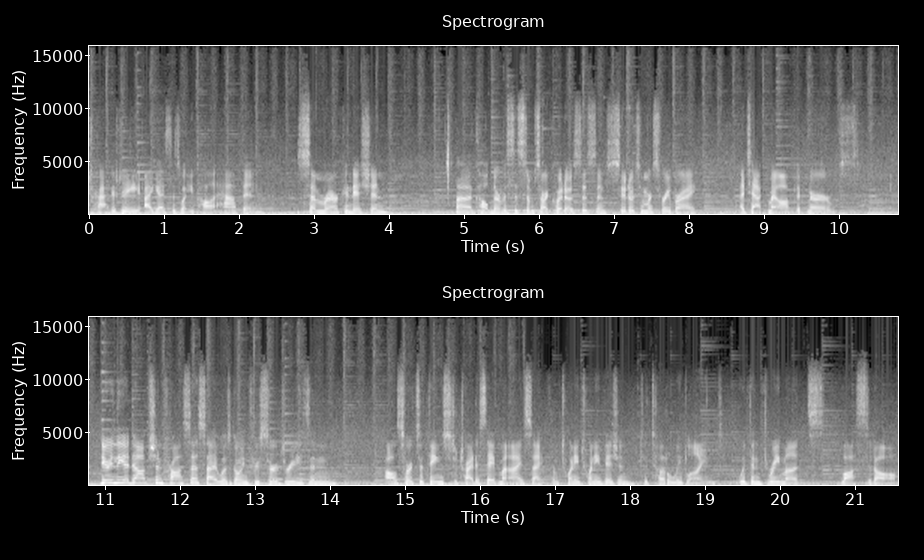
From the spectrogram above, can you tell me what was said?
tragedy, I guess is what you call it, happened. Some rare condition uh, called nervous system sarcoidosis and pseudotumor cerebri attacked my optic nerves. During the adoption process, I was going through surgeries and all sorts of things to try to save my eyesight from 20/20 vision to totally blind within three months, lost it all.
